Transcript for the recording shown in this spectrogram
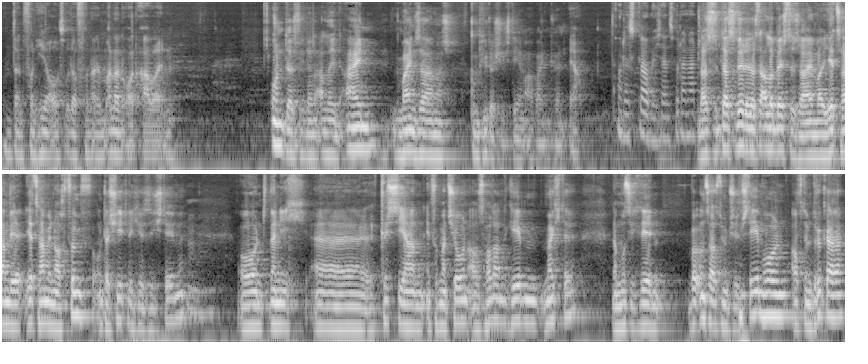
und dann von hier aus oder von einem anderen Ort arbeiten. Und dass wir dann alle in ein gemeinsames Computersystem arbeiten können. Ja. Oh, das glaube ich. Das würde natürlich. Das, das würde das Allerbeste sein, weil jetzt haben wir, jetzt haben wir noch fünf unterschiedliche Systeme. Mhm. Und wenn ich äh, Christian Informationen aus Holland geben möchte, dann muss ich den bei uns aus dem System holen, auf dem Drücker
